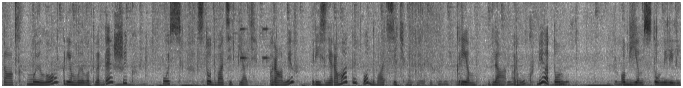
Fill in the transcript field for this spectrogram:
Так, мило, крем-мило тверде, шик. Ось 125 грамів. Різні аромати по 20. Крем для рук біатон. Об'єм 100 мл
